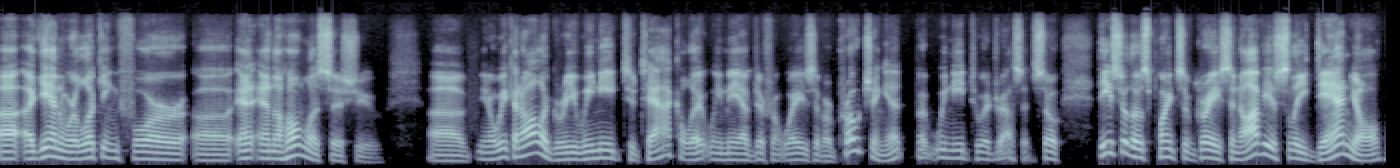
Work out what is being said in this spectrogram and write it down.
uh, again, we're looking for, uh, and, and the homeless issue uh, you know, we can all agree we need to tackle it. We may have different ways of approaching it, but we need to address it. So these are those points of grace. And obviously, Daniel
